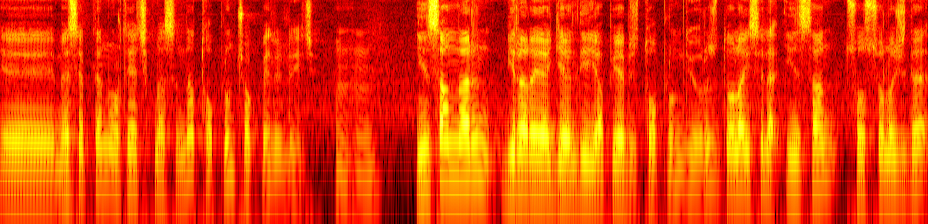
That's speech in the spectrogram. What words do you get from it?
e, mezheplerin ortaya çıkmasında toplum çok belirleyici. Hı hı. İnsanların bir araya geldiği yapıya biz toplum diyoruz. Dolayısıyla insan sosyolojide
